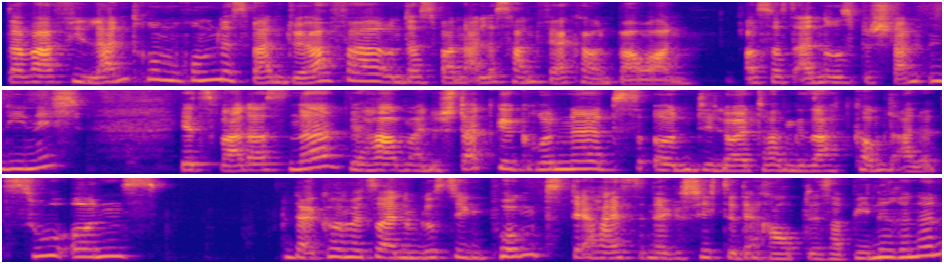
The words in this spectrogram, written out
Da war viel Land drumherum, das waren Dörfer und das waren alles Handwerker und Bauern. Aus was anderes bestanden die nicht. Jetzt war das, ne, wir haben eine Stadt gegründet und die Leute haben gesagt, kommt alle zu uns. Da kommen wir zu einem lustigen Punkt, der heißt in der Geschichte der Raub der Sabinerinnen.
